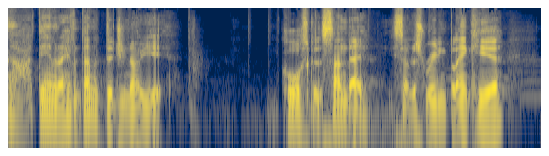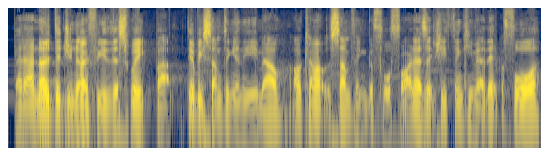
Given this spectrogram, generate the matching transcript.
Oh, damn it, I haven't done a did you know yet. Of course, because it's Sunday. So I'm just reading blank here. But uh, no did you know for you this week, but there'll be something in the email. I'll come up with something before Friday. I was actually thinking about that before.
